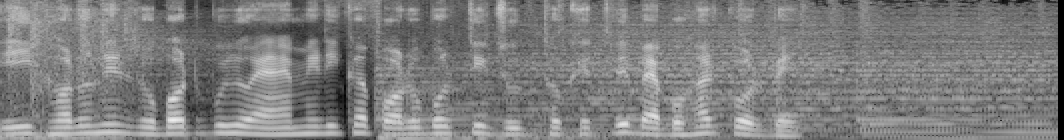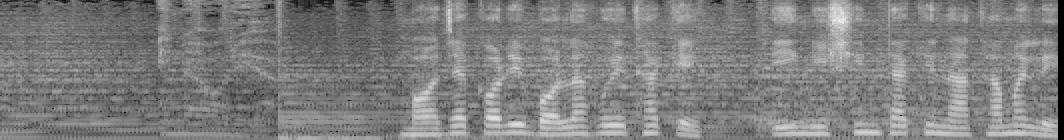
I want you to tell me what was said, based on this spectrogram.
এই ধরনের রোবটগুলো আমেরিকা পরবর্তী যুদ্ধক্ষেত্রে ব্যবহার করবে। মজা করে বলা হয়ে থাকে, এই মেশিন তাকে না থামালে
